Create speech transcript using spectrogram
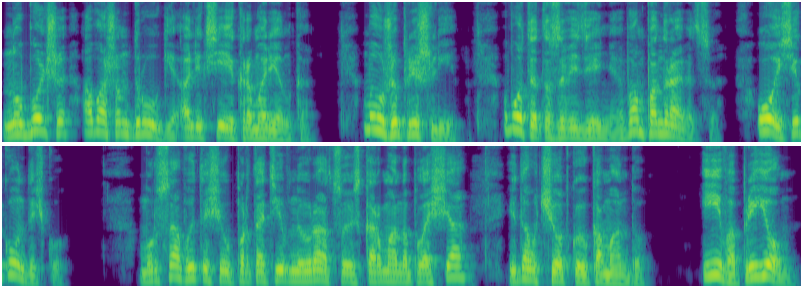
но больше о вашем друге Алексее Крамаренко. Мы уже пришли. Вот это заведение. Вам понравится. Ой, секундочку. Мурса вытащил портативную рацию из кармана плаща и дал четкую команду. «Ива, прием!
